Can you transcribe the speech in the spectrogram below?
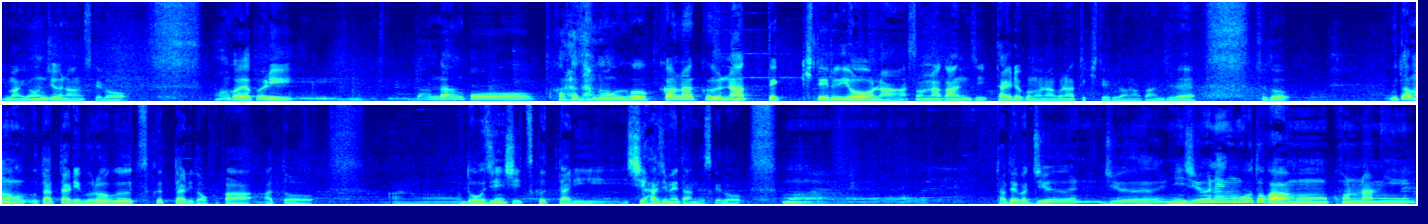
う今40なんですけどなんかやっぱりだんだんこう体も動かなくなってきてるようなそんな感じ体力もなくなってきてるような感じでちょっと歌も歌ったりブログ作ったりとかあとあの同人誌作ったりし始めたんですけどもう例えば10 10 20年後とかはもうこんなに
